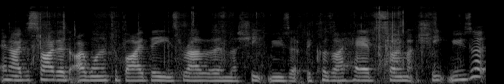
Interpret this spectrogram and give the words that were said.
and I decided I wanted to buy these rather than the sheet music because I have so much sheet music.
